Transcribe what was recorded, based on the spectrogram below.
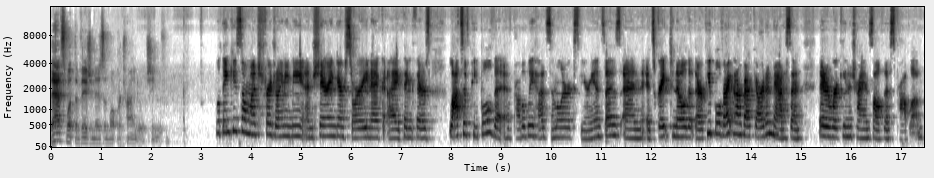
That's what the vision is and what we're trying to achieve. Well, thank you so much for joining me and sharing your story, Nick. I think there's lots of people that have probably had similar experiences. And it's great to know that there are people right in our backyard in Madison that are working to try and solve this problem.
